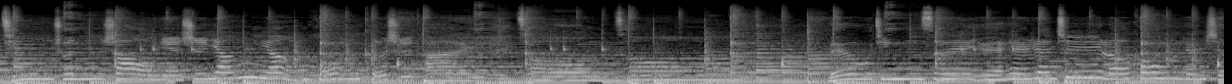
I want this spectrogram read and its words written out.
青春少年是样样红，可是太匆匆。流金岁月，人去楼空，人生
